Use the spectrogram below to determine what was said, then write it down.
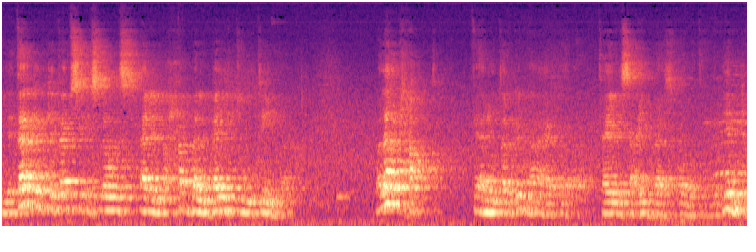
اللي ترجم كتاب C. S. Lewis قال المحبة البيتوتيه وله الحق في أن يترجمها هكذا. تهيألي سعيد باز هو يمكن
